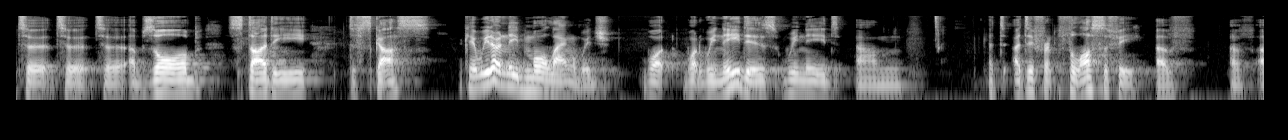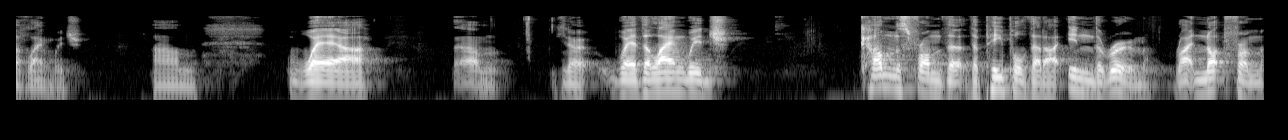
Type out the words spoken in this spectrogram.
to to to absorb, study, discuss. Okay, we don't need more language. What what we need is we need um, a, a different philosophy of of of language, um, where um, you know where the language comes from the the people that are in the room, right? Not from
